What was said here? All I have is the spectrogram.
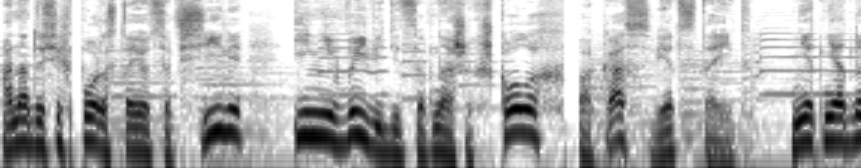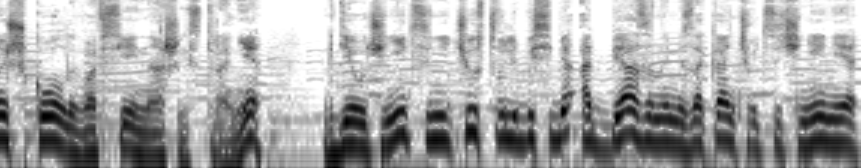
Она до сих пор остается в силе и не выведется в наших школах, пока свет стоит. Нет ни одной школы во всей нашей стране, где ученицы не чувствовали бы себя обязанными заканчивать сочинение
